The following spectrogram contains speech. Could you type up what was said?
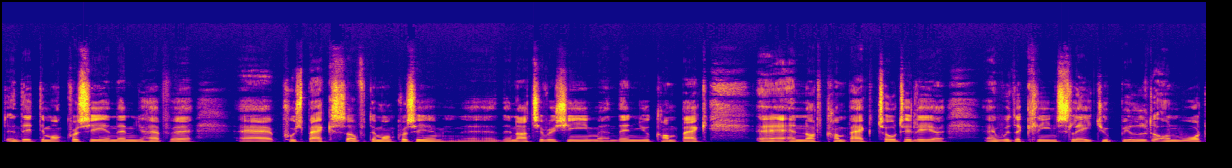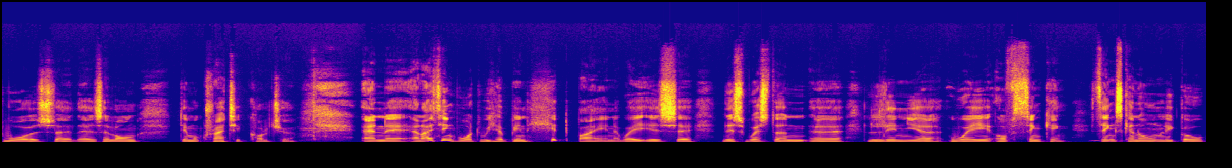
the democracy, and then you have uh, uh, pushbacks of democracy, uh, the Nazi regime, and then you come back and not come back totally and with a clean slate. You build on what was. there's a long democratic culture. And, uh, and I think what we have been hit by in a way is uh, this Western uh, linear way of thinking. Things can only go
